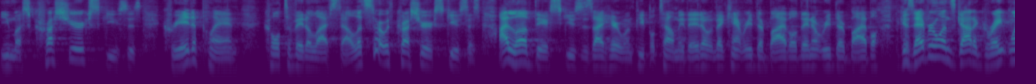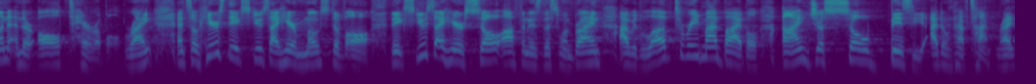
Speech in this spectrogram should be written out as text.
you must crush your excuses, create a plan, cultivate a lifestyle. Let's start with crush your excuses. I love the excuses I hear when people tell me they don't they can't read their Bible, they don't read their Bible because everyone's got a great one and they're all terrible, right? And so here's the excuse I hear most of all. The excuse I hear so often is this one, Brian, I would love to read my Bible. I'm just so busy. I don't have time, right?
